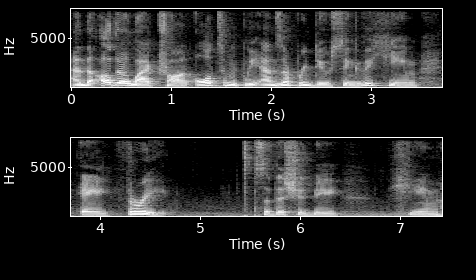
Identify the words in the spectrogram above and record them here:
and the other electron ultimately ends up reducing the heme A3. So this should be heme,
